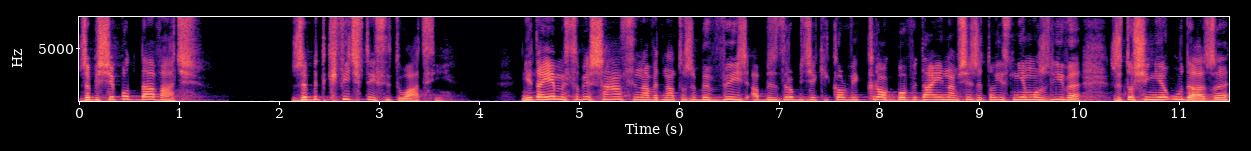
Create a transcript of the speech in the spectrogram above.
Żeby się poddawać, żeby tkwić w tej sytuacji. Nie dajemy sobie szansy nawet na to, żeby wyjść, aby zrobić jakikolwiek krok, bo wydaje nam się, że to jest niemożliwe, że to się nie uda, że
